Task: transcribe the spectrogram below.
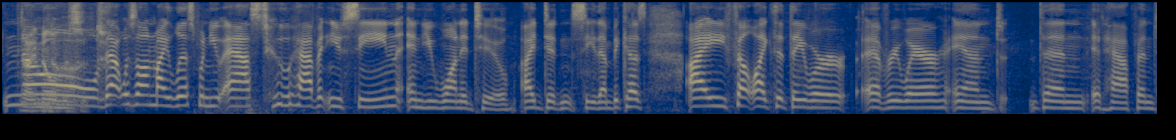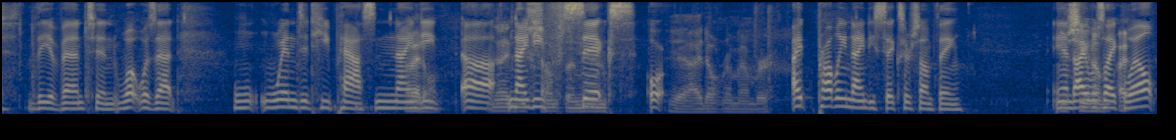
No, know this that was on my list when you asked who haven't you seen, and you wanted to. I didn't see them because I felt like that they were everywhere, and then it happened, the event, and what was that? When did he pass? 90, uh, 90 96 or Yeah, I don't remember. I probably 96 or something. And I was them? like, I- well,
